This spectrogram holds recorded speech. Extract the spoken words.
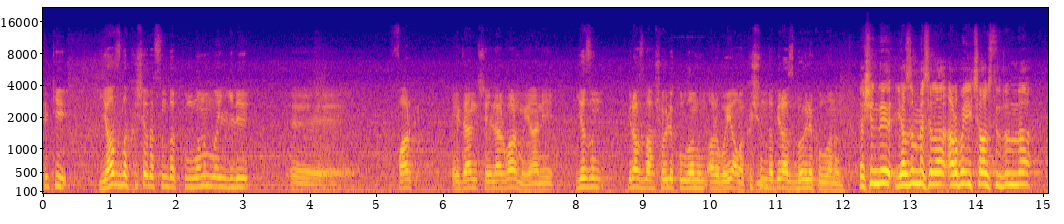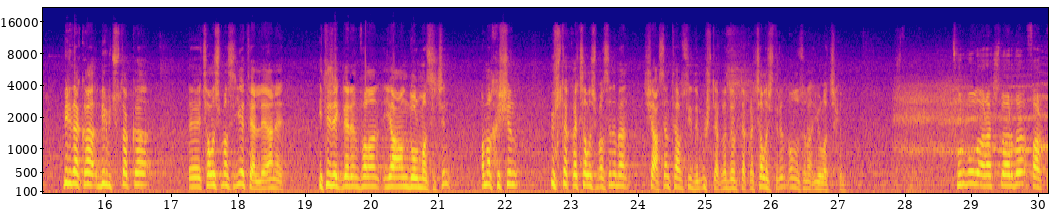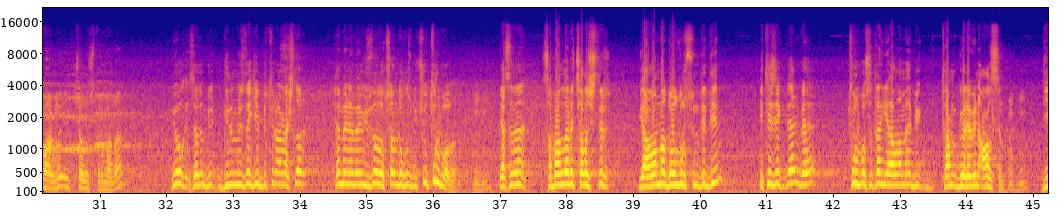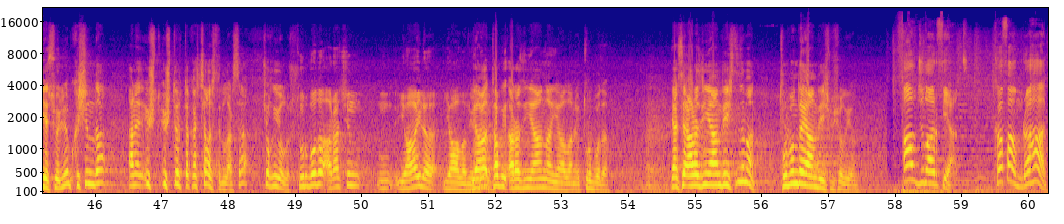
Peki yazla kış arasında kullanımla ilgili e, fark eden şeyler var mı? Yani yazın biraz daha şöyle kullanın arabayı ama kışın da biraz böyle kullanın. Ya şimdi yazın mesela arabayı ilk çalıştırdığında bir dakika, bir buçuk dakika e, çalışması yeterli. Yani iteceklerin falan yağın dolması için. Ama kışın 3 dakika çalışmasını ben şahsen tavsiye ederim. 3 dakika, 4 dakika çalıştırın, ondan sonra yola çıkın. Turbolu araçlarda fark var mı ilk çalıştırmada? Yok zaten günümüzdeki bütün araçlar hemen hemen %99,5 turbolu. Ya zaten sabahları çalıştır, yağlama doldursun dediğim itecekler ve turbo satan yağlamaya bir, tam görevini alsın diye söylüyorum. Kışında hani 3-4 dakika çalıştırırlarsa çok iyi olur. Turboda aracın yağıyla yağlanıyor Ya tabii aracın yağından yağlanıyor turboda. Yani sen aracın yağını değiştirdiğin zaman turbonun da yağını değişmiş oluyor. Avcılar Fiyat. Kafam rahat.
